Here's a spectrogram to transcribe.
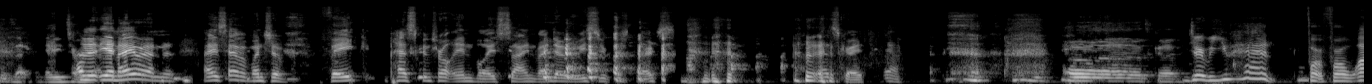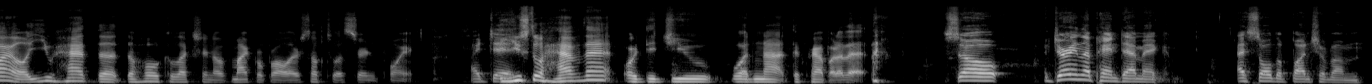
exactly. Then you turn And yeah, not even. on- I just have a bunch of fake pest control invoice signed by WWE superstars. That's great. Yeah. oh, that's good. Jeremy, you had for for a while you had the the whole collection of micro brawlers up to a certain point. I Do did. you still have that, or did you what not the crap out of that? so during the pandemic, I sold a bunch of them.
